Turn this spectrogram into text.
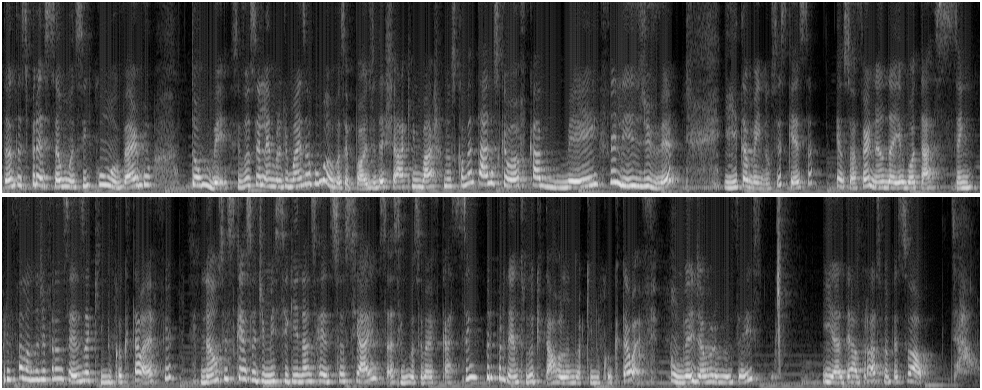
tanta expressão assim com o verbo tomber? Se você lembra de mais alguma, você pode deixar aqui embaixo nos comentários que eu vou ficar bem feliz de ver. E também não se esqueça, eu sou a Fernanda e eu vou estar sempre falando de francês aqui no Coquetel F. Não se esqueça de me seguir nas redes sociais, assim você vai ficar sempre por dentro do que está rolando aqui no Coquetel F. Um beijão pra vocês e até a próxima, pessoal. Tchau!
